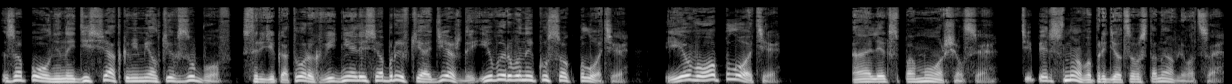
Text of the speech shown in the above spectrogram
заполненной десятками мелких зубов, среди которых виднелись обрывки одежды и вырванный кусок плоти. Его плоти! Алекс поморщился. Теперь снова придется восстанавливаться.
